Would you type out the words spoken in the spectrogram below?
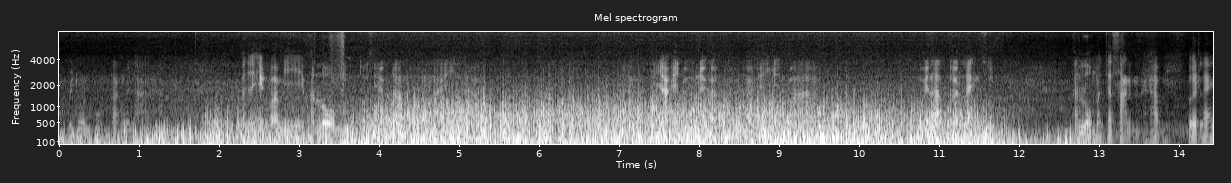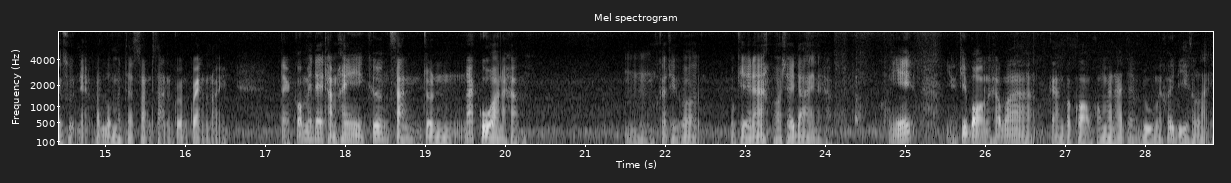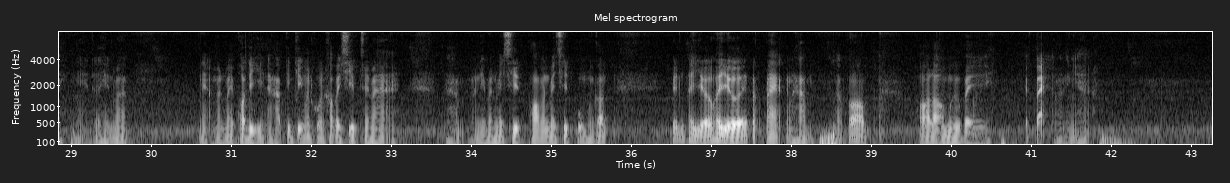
ไปโดนปุ่มตั้งเวลานะครับก็จะเห็นว่ามีพัดลมตัวสีดำๆข้างในนะครับที่อยากให้ดูเนี่ยก็คือให้เห็นว่า เวลาเปิดแรงสุด พัด ลมมันจะสั่นนะครับ เปิดแรงสุดเนี่ยพัดลมมันจะสั่นๆแกว่งๆหน่อย แต่ก็ไม่ได้ทำให้เครื่องสั่นจนน่ากลัวนะครับ อืมก็ถือว่าโอเคนะ พอใช้ได้นะครับ นี้อย่างที่บอกนะครับว่าการประกอบของมันอาจจะดูไม่ค่อยดีเท่าไหร่ เนี่ยจะเห็นว่าเนี่ยมันไม่พอดีนะครับ จริง ๆ มันควรเข้าไปชิดใช่ไหมนะครับ อันนี้มันไม่ชิด พอมันไม่ชิดปุ๊บมันก็เป็นเพเยอะเพเยอะแปลกๆนะครับ แล้วก็พอเราเอามือไปไปแตะมันอย่างเงี้ย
